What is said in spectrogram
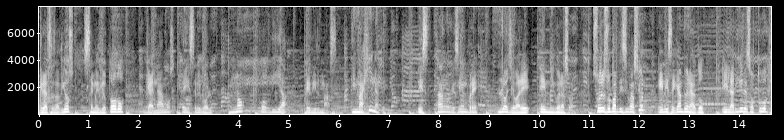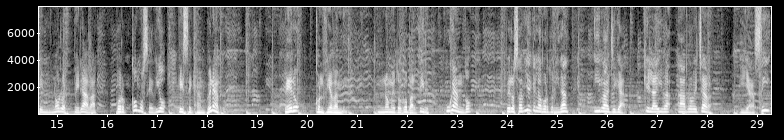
Gracias a Dios se me dio todo, ganamos e hice el gol. No podía pedir más. Imagínate, es algo que siempre lo llevaré en mi corazón. Sobre su participación en ese campeonato, el Ariete sostuvo que no lo esperaba por cómo se dio ese campeonato. Pero confiaba en mí. No me tocó partir jugando, pero sabía que la oportunidad iba a llegar, que la iba a aprovechar. Y así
